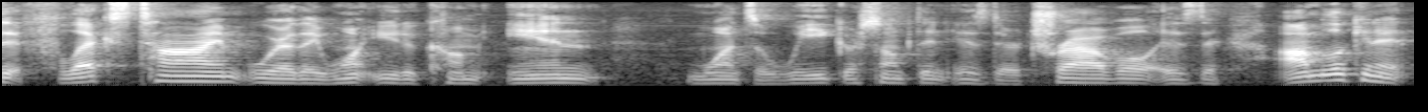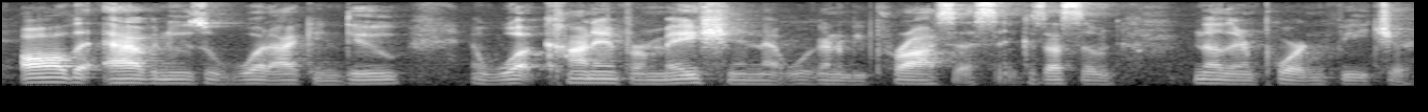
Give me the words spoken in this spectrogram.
it flex time where they want you to come in once a week or something? Is there travel? Is there I'm looking at all the avenues of what I can do and what kind of information that we're going to be processing because that's a, another important feature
